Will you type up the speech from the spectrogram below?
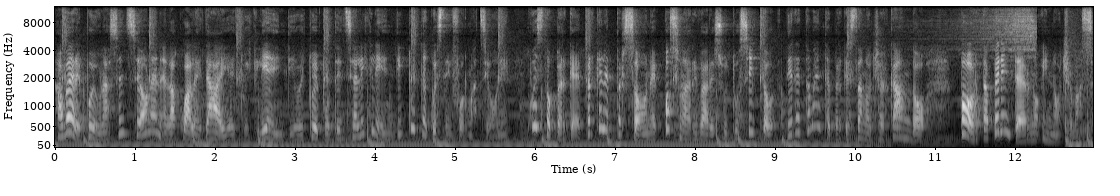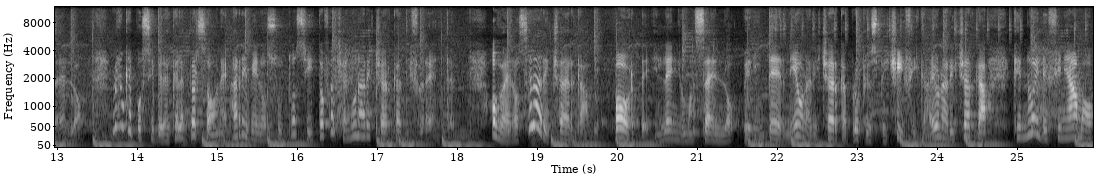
avere poi una sezione nella quale dai ai tuoi clienti o ai tuoi potenziali clienti tutte queste informazioni. Questo perché? Perché le persone possono arrivare sul tuo sito direttamente perché stanno cercando porta per interno in noce massello, ma è anche possibile che le persone arrivino sul tuo sito facendo una ricerca differente. Ovvero, se la ricerca porte in legno massello per interni è una ricerca proprio specifica, è una ricerca che noi definiamo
